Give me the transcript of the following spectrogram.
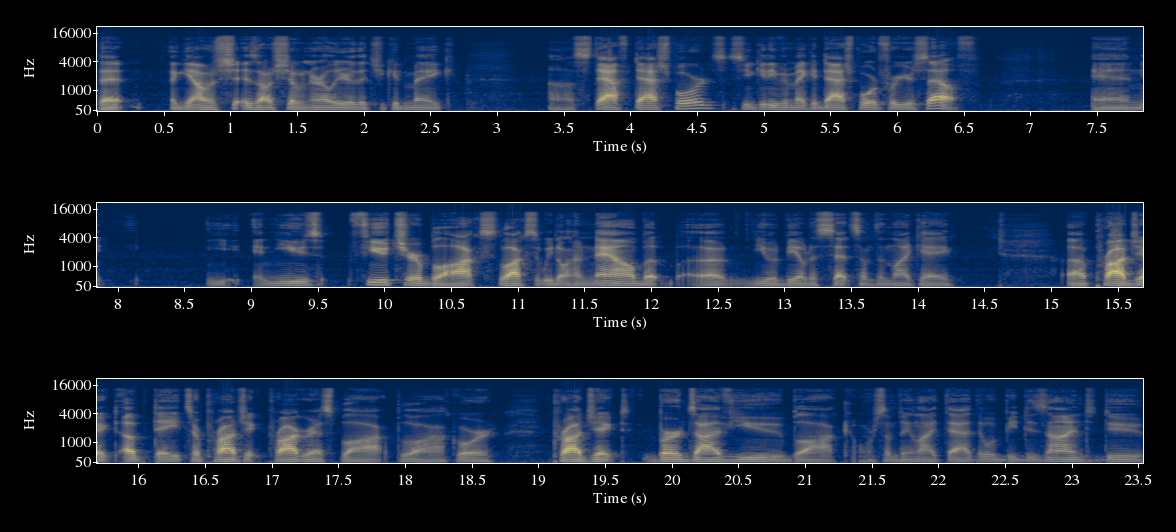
that, again, I was, as I was showing earlier, that you could make uh, staff dashboards. So you could even make a dashboard for yourself, and and use future blocks, blocks that we don't have now, but uh, you would be able to set something like a, a, project updates or project progress block, block or project bird's eye view block or something like that that would be designed to do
